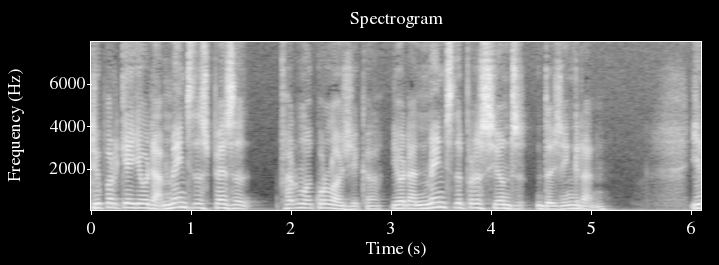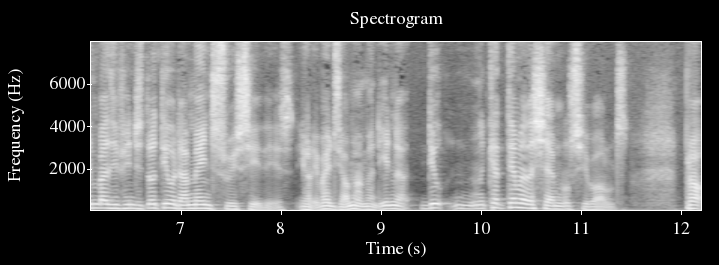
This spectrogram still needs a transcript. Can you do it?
Diu, perquè hi haurà menys despesa farmacològica. Hi haurà menys depressions de gent gran. I em va dir, fins i tot hi haurà menys suïcidis. Jo li vaig dir, home, Marina, diu, aquest tema deixem-lo si vols. Però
